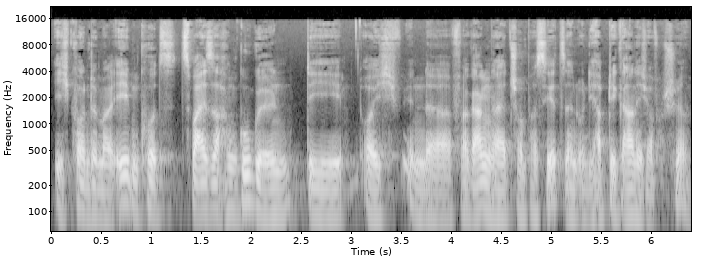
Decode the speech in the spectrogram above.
ich konnte mal eben kurz zwei Sachen googeln, die euch in der Vergangenheit schon passiert sind und ihr habt die gar nicht auf dem Schirm.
